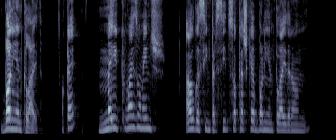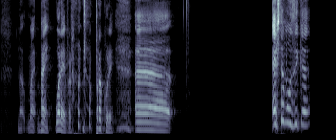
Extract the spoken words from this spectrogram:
Bonnie and Clyde. Ok? Meio que mais ou menos algo assim parecido, só que acho que a Bonnie and Clyde eram não, bem, whatever. Procurem. Uh, esta música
